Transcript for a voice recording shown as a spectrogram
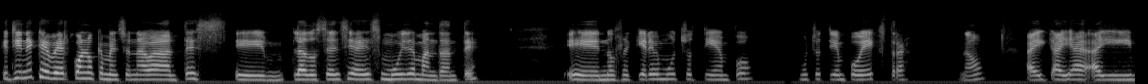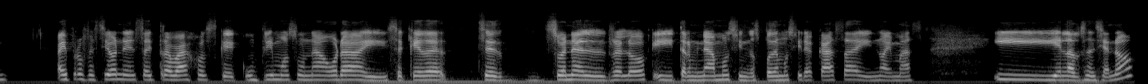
que tiene que ver con lo que mencionaba antes. Em, la docencia es muy demandante, eh, nos requiere mucho tiempo, mucho tiempo extra, ¿no? Hay, hay, hay, hay profesiones, hay trabajos que cumplimos una hora y se queda, se suena el reloj y terminamos y nos podemos ir a casa y no hay más. Y en la docencia no,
